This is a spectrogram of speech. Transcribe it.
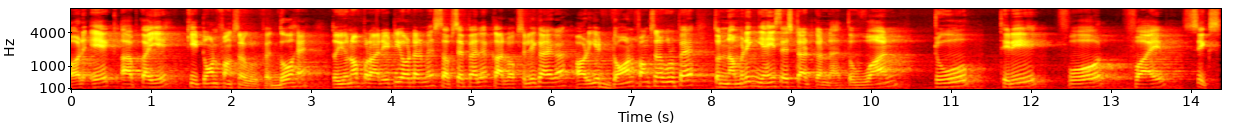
और एक आपका ये कीटोन फंक्शनल ग्रुप है। दो है तो यू नो प्रायोरिटी ऑर्डर में सबसे पहले कार्बोक्सिलिक आएगा और ये डॉन फंक्शनल ग्रुप है तो नंबरिंग यहीं से स्टार्ट करना है। तो one two three four five six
